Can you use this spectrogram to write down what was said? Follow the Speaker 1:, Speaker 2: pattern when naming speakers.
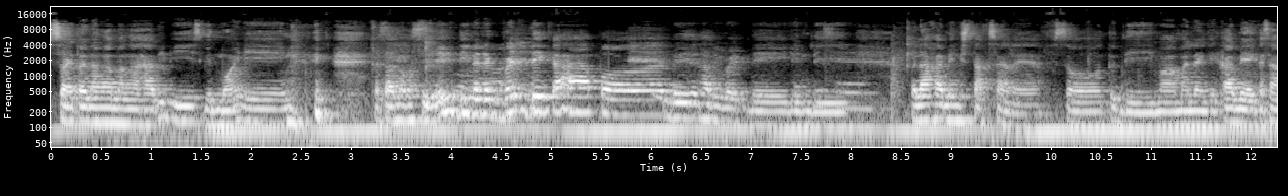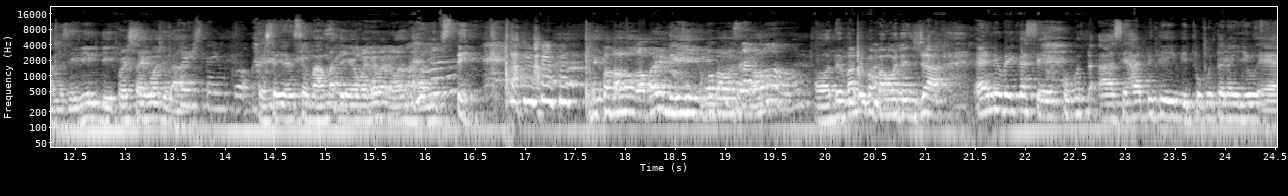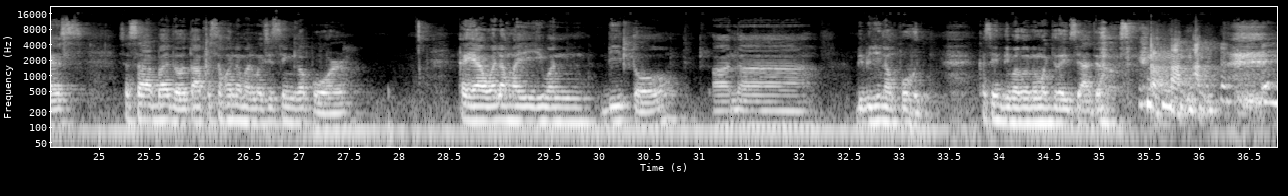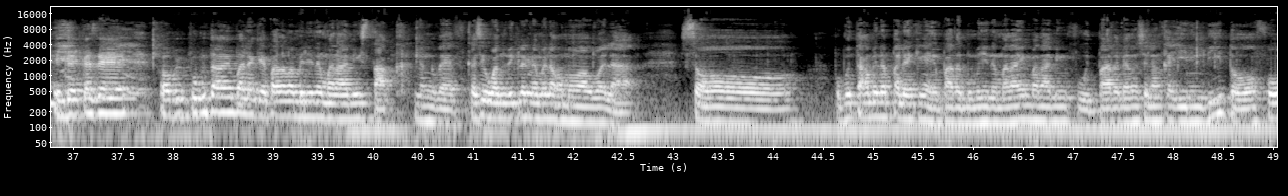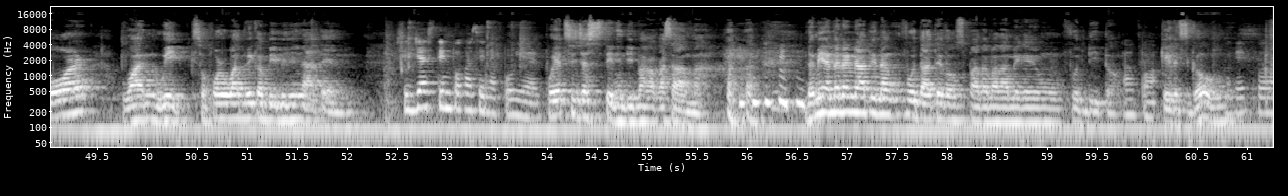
Speaker 1: So ito na nga mga Habibis, good morning! Kasama ko si Lindy na nag-birthday kahapon! Belated happy birthday, Lindy! Wala kaming stock sa ref. So today, mamamalengke kami kasama si Lindy. First time mo, di ba?
Speaker 2: First time po.
Speaker 1: First time yan sumama. Tingnan mo naman, oh, naka-lipstick. Nagpabango ka ba? Hindi ko pabango sa'yo. Oh, di ba? Nagpabango din siya. Anyway, kasi pupunta, ah, si Happy David pupunta ng US sa Sabado. Tapos ako naman magsi-Singapore. Kaya walang maiiwan dito ah, na bibili ng food. Kasi hindi marunong mag-drive si Ate Rose. hindi kasi oh, pupunta kami palengke para mamili ng maraming stock ng ref. Kasi one week lang naman ako mawawala. So, pupunta kami ng palengke ngayon para bumili ng maraming maraming food para meron silang kainin dito for one week. So, for one week ang bibili natin.
Speaker 3: Si Justin po kasi napuyat.
Speaker 1: Puyat si Justin, hindi makakasama. Damihan na lang natin ng food, Ate Rose, para marami kayong food dito.
Speaker 3: Opo.
Speaker 1: Okay, let's go.
Speaker 3: Okay po.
